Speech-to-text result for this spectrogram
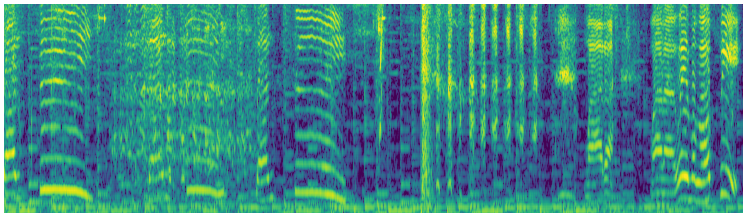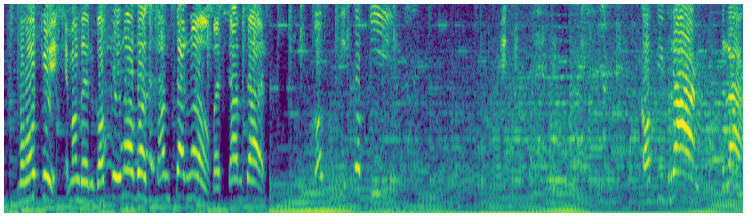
santuy. Santuy. Santuy. Marah. Marah. Weh mau ngopi. Mau ngopi. Emang doyan kopi. No bos. Kamsar no. Bos kamsar. Kopi kopi. Kopi berang. Berang.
